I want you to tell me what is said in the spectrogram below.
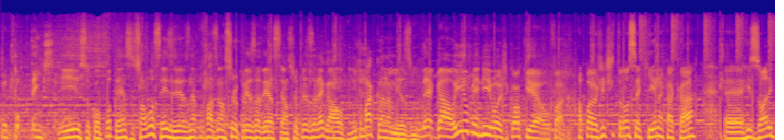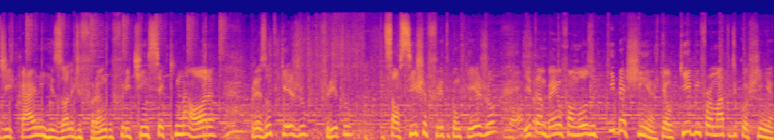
com potência. Isso, com potência. Só vocês mesmo, né? Pra fazer uma surpresa dessa. É uma surpresa legal, muito bacana mesmo. Legal. E o menu hoje, qual que é, o Fábio? Rapaz, a gente trouxe aqui na Cacá é, risole de carne, risole de frango, fritinho sequinho na hora, presunto e queijo frito, salsicha frito com queijo Nossa. e também o famoso quibechinha, que é o quibe em formato de coxinha.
